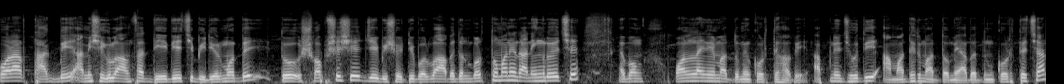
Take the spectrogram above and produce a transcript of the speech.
করার থাকবে, আমি সেগুলো আনসার দিয়ে দিয়েছি ভিডিওর মধ্যেই। তো সবশেষে যে বিষয়টি বলব, আবেদন বর্তমানে রানিং রয়েছে এবং অনলাইনের মাধ্যমে করতে হবে। আপনি যদি আমাদের মাধ্যমে আবেদন করতে চান,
